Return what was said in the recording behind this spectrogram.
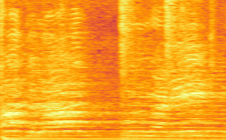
Adran, Unmani,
